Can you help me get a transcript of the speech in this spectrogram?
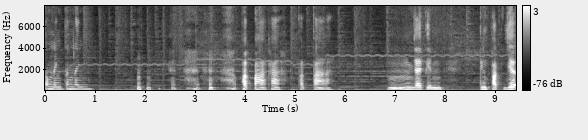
ต้องเน่งต้องเน่งผักป่าค่ะ ผักป่า อืม ยายเพียนกินผักเยอะ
